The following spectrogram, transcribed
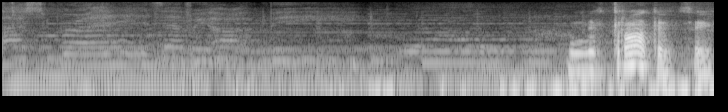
Last breath, every heartbeat. Він не втратив цих.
